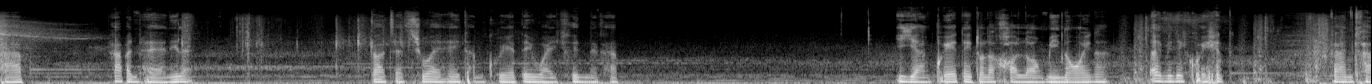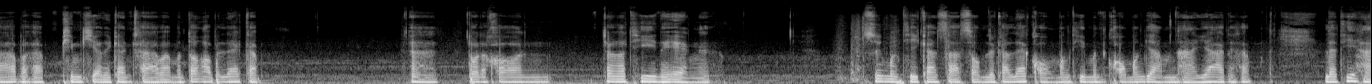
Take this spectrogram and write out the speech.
คราฟผ้าพันแผลนี่แหละ ก็จะช่วยให้ทำเควสได้ไวขึ้นนะครับ อีกอย่างเควสในตัวละครรองมีน้อยนะเอ้ไม่ได้เควสการค้าบอะครับพิมพ์เขียวในการค้าบอะมันต้องเอาไปแลกกับ อ่าตัวละครเจ้าหน้าที่ในแอ่งนะ ซึ่งบางทีการสะสมหรือการแลกของบางทีมันของบางอย่างมันหายากนะครับ และที่หา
